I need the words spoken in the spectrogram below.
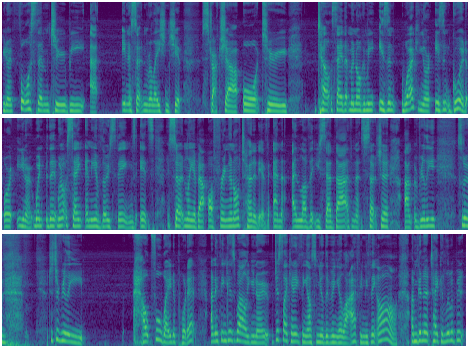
you know force them to be at, in a certain relationship structure or to tell say that monogamy isn't working or isn't good or you know when we're not saying any of those things. It's certainly about offering an alternative. And i love that you said that. And that's such a, um, a really sort of just a really helpful way to put it. And I think as well, you know, just like anything else, when you're living your life and you think, oh, I'm going to take a little bit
